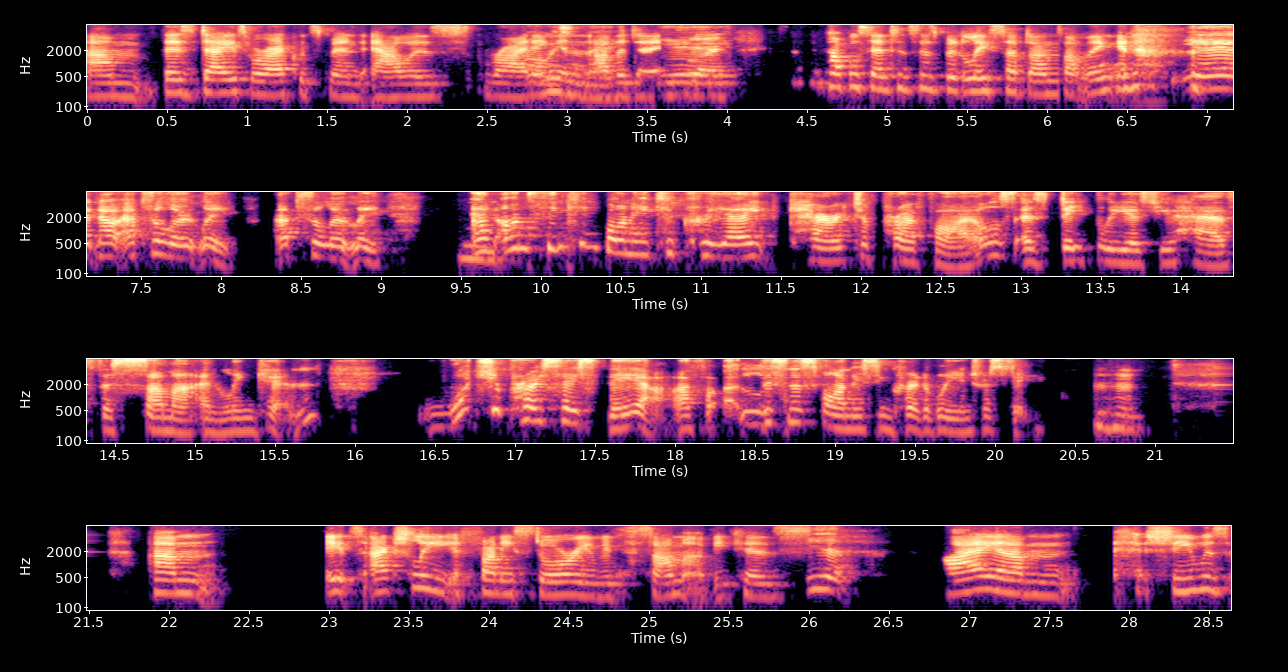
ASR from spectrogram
um, there's days where I could spend hours writing, oh, and there? other days where a couple sentences, but at least I've done something. yeah, no, absolutely, absolutely. And mm. I'm thinking, Bonnie, to create character profiles as deeply as you have for Summer and Lincoln. What's your process there? I've, listeners find this incredibly interesting. Mm-hmm. Um, it's actually a funny story with Summer because yeah. I um she was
